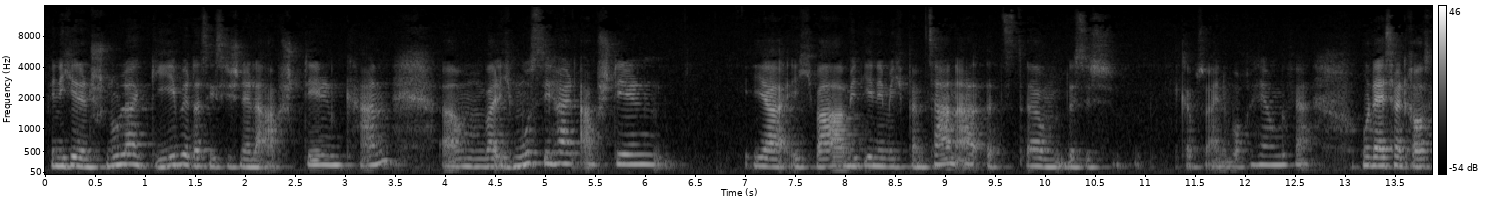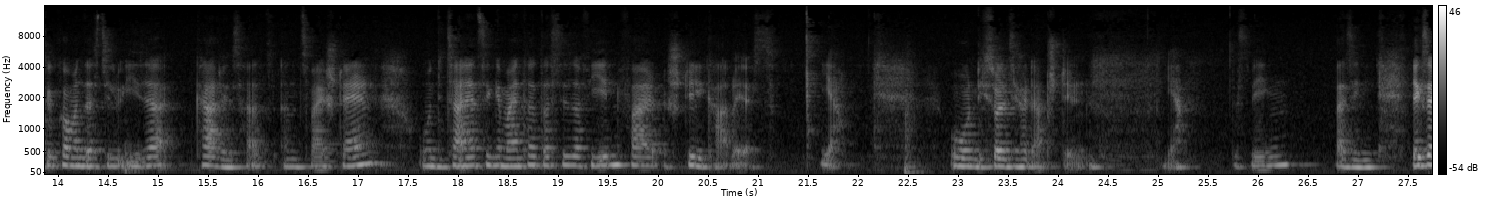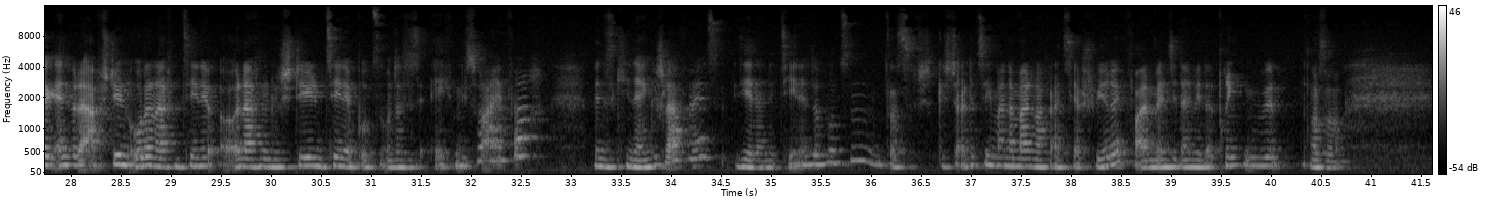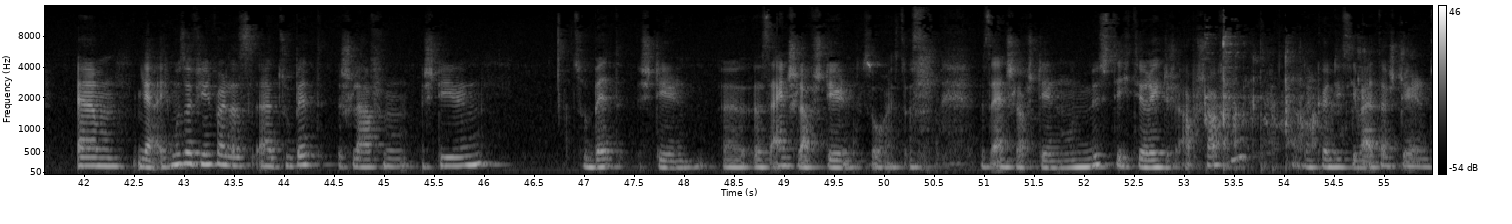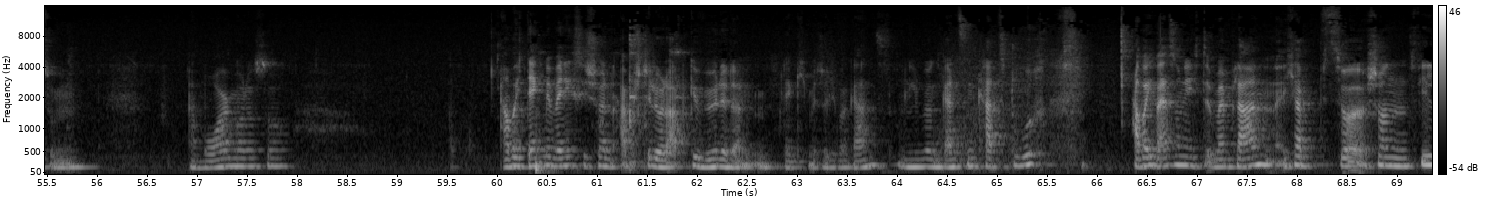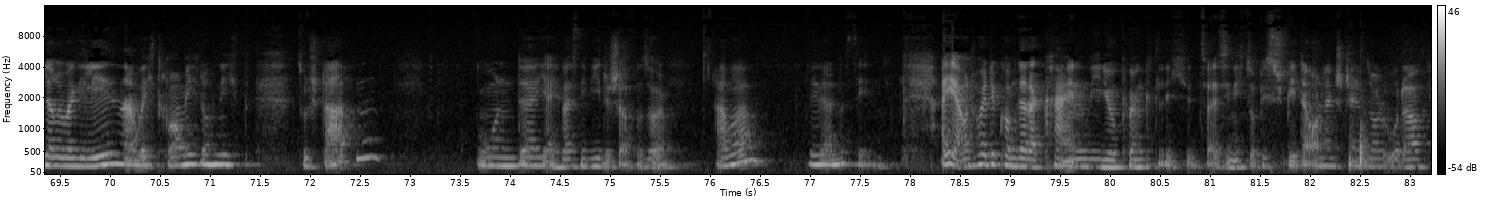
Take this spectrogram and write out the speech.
wenn ich ihr den Schnuller gebe, dass ich sie schneller abstillen kann, ähm, weil ich muss sie halt abstillen, ja, ich war mit ihr nämlich beim Zahnarzt, ähm, das ist, ich glaube, so eine Woche her ungefähr. Und da ist halt rausgekommen, dass die Luisa Karies hat an zwei Stellen. Und die Zahnärztin gemeint hat, dass das auf jeden Fall Stillkaries. Ja. Und ich soll sie halt abstillen. Ja, deswegen weiß ich nicht. Wie gesagt, entweder abstillen oder nach dem, Zähne, nach dem stillen Zähne putzen. Und das ist echt nicht so einfach wenn das Kind eingeschlafen ist, dann die Zähne zu putzen, das gestaltet sich meiner Meinung nach als sehr schwierig, vor allem wenn sie dann wieder trinken wird. Also, ähm, ja, ich muss auf jeden Fall das äh, zu Bett schlafen stillen, zu Bett stillen, äh, das Einschlafstillen, so heißt das. Das Einschlafstillen müsste ich theoretisch abschaffen, dann könnte ich sie weiter stillen zum am Morgen oder so. Aber ich denke mir, wenn ich sie schon abstille oder abgewöhne, dann denke ich mir so lieber ganz, lieber einen ganzen Cut durch. Aber ich weiß noch nicht, mein Plan, ich habe so schon viel darüber gelesen, aber ich traue mich noch nicht zu starten. Und äh, ja, ich weiß nicht, wie ich das schaffen soll. Aber wir werden das sehen. Ah ja, und heute kommt leider kein Video pünktlich. Jetzt weiß ich nicht, ob ich es später online stellen soll oder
